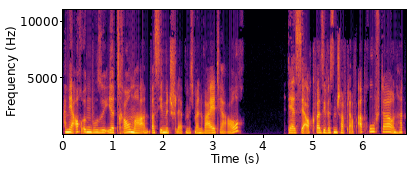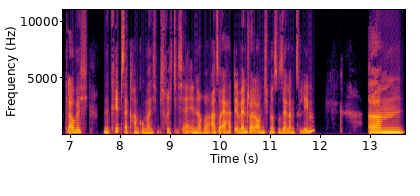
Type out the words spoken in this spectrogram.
haben ja auch irgendwo so ihr Trauma, was sie mitschleppen. Ich meine, Wyatt ja auch. Der ist ja auch quasi Wissenschaftler auf Abruf da und hat, glaube ich, eine Krebserkrankung, wenn ich mich richtig erinnere. Also er hat eventuell auch nicht mehr so sehr lang zu leben. Ähm,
